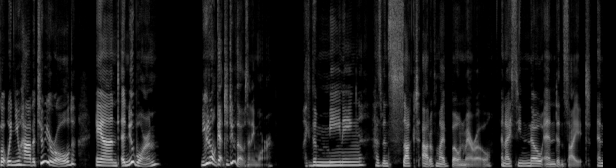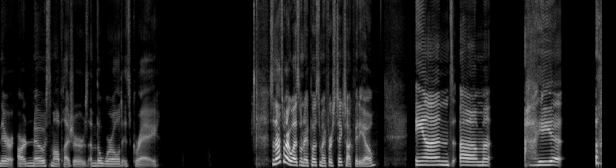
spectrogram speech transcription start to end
But when you have a 2-year-old and a newborn, you don't get to do those anymore. Like the meaning has been sucked out of my bone marrow, and I see no end in sight, and there are no small pleasures, and the world is gray. So that's where I was when I posted my first TikTok video. And um I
